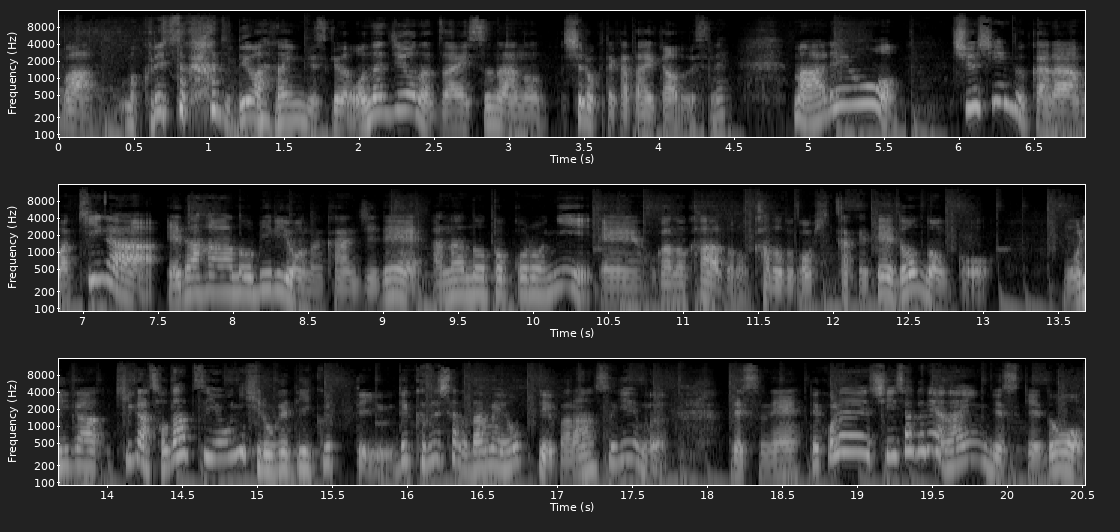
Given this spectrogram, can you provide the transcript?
は、まあ、クレジットカードではないんですけど、同じような材質のあの、白くて硬いカードですね。まあ、あれを、中心部から、まあ、木が枝葉が伸びるような感じで、穴のところに、えー、他のカードの角とかを引っ掛けて、どんどんこう、森が、木が育つように広げていくっていう。で、崩したらダメよっていうバランスゲームですね。で、これ新作ではないんですけど、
